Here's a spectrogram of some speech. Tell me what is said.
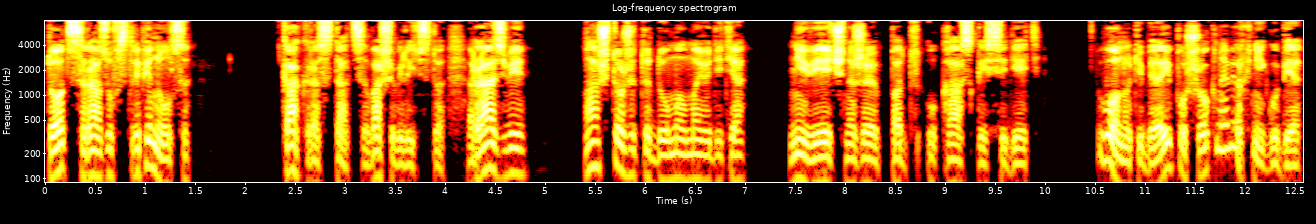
Тот сразу встрепенулся. — Как расстаться, Ваше Величество? Разве... — А что же ты думал, мое дитя? Не вечно же под указкой сидеть. Вон у тебя и пушок на верхней губе.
